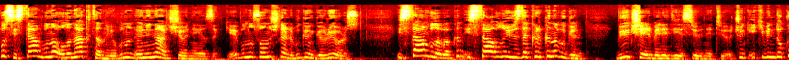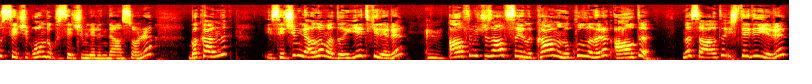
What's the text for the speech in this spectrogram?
bu sistem buna olanak tanıyor. Bunun önünü açıyor ne yazık ki. Bunun sonuçlarını bugün görüyoruz. İstanbul'a bakın. İstanbul'un yüzde kırkını bugün Büyükşehir Belediyesi yönetiyor. Çünkü 2009 seçim 19 seçimlerinden sonra bakanlık seçimle alamadığı yetkileri evet. 6306 sayılı kanunu kullanarak aldı. Nasıl aldı? İstediği yeri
